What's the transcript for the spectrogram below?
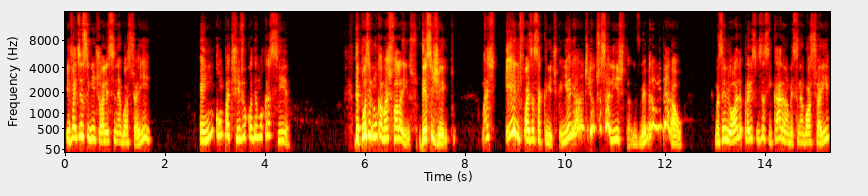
E vai dizer o seguinte: olha, esse negócio aí é incompatível com a democracia. Depois ele nunca mais fala isso, desse jeito. Mas ele faz essa crítica, e ele é antissocialista. Weber é um liberal. Mas ele olha para isso e diz assim: caramba, esse negócio aí,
